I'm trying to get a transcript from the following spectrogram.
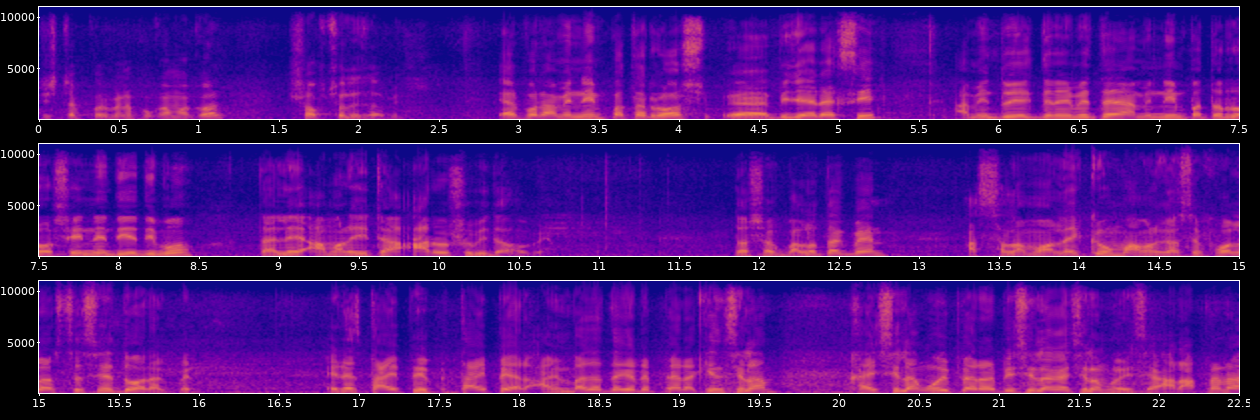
ডিস্টার্ব করবে না পোকামাকড়, সব চলে যাবে। এরপর আমি নিম পাতার রস ভিজায় রাখছি। আমি দুই এক দিনের ভিতরে আমি নিম পাতার রস এনে দিয়ে দিব। তাহলে আমার এটা আরও সুবিধা হবে। দর্শক, ভালো থাকবেন। আসসালামু আলাইকুম। আমার কাছে ফল আসতেছে, দোয়া রাখবেন। এটা থাই থাই পেয়ারা। আমি বাজার থেকে একটা প্যারা কিনছিলাম, খাইছিলাম, ওই পেয়ারার বিসি লাগাইছিলাম হয়েছে। আর আপনারা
